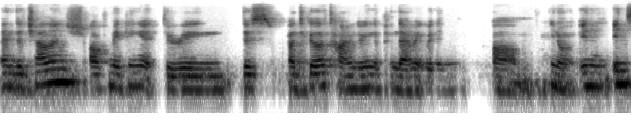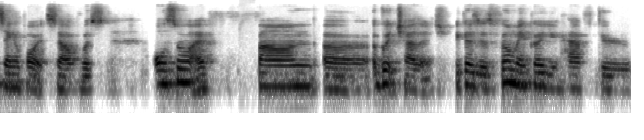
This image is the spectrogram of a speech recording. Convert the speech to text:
And the challenge of making it during this particular time during the pandemic within um, you know in in Singapore itself was also I found uh, a good challenge because as a filmmaker you have to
